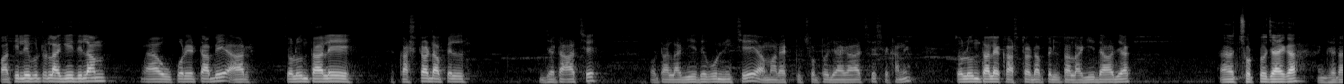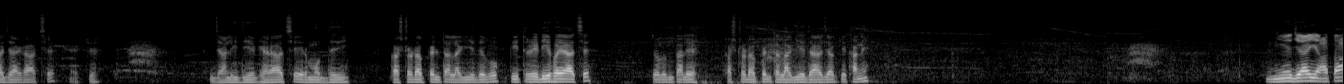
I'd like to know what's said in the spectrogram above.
পাতিলেবুটা লাগিয়ে দিলাম আহ, উপরের টাবে। আর চলুন তাহলে কাস্টার্ড আপেল যেটা আছে ওটা লাগিয়ে দেবো নিচে, আমার একটু ছোট জায়গা আছে সেখানে। চলুন তাহলে কাস্টার্ড আপেলটা লাগিয়ে দেওয়া যাক। ছোট্ট জায়গা, ঘেরা জায়গা আছে, একটু জালি দিয়ে ঘেরা আছে, এর মধ্যেই কাস্টার্ড আপেলটা লাগিয়ে দেবো। পিট রেডি হয়ে আছে। চলুন তাহলে কাস্টার্ড আপেলটা লাগিয়ে দেওয়া যাক এখানে। নিয়ে যাই আতা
